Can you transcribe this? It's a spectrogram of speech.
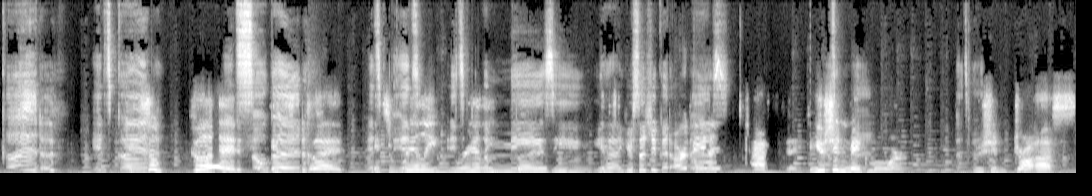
good. It's good. It's so good. It's so good. It's good. It's, really, it's really amazing. Yeah, you're such a good artist. Fantastic. You should make more. You should draw us.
